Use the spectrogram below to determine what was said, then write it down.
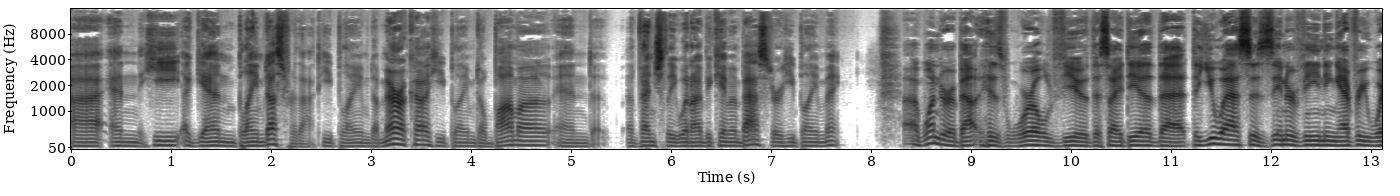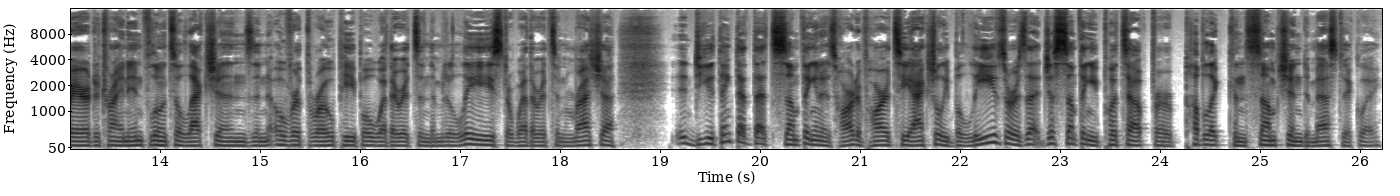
Uh, and he again blamed us for that. He blamed America, he blamed Obama, and eventually, when I became ambassador, he blamed me. I wonder about his worldview this idea that the U.S. is intervening everywhere to try and influence elections and overthrow people, whether it's in the Middle East or whether it's in Russia. Do you think that that's something in his heart of hearts he actually believes, or is that just something he puts out for public consumption domestically?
